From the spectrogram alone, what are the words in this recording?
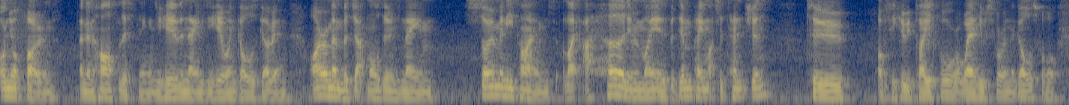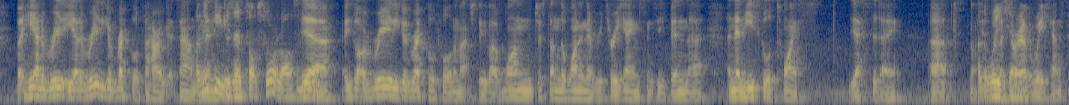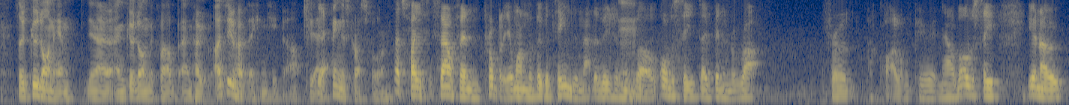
on your phone and then half listening, and you hear the names and you hear when goals go in. I remember Jack Muldoon's name so many times. Like I heard him in my ears, but didn't pay much attention to obviously who he played for or where he was scoring the goals for. But he had a really he had a really good record for Harrogate Town. I think he was their top scorer last season. yeah, he's got a really good record for them actually. Like one, just under one in every three games since he's been there, and then he scored twice yesterday. Uh, not At the weekend. sorry, at the weekend. So good on him, you know, and good on the club, and hope I do hope they can keep it up. Yeah, Yeah. fingers crossed for him. Let's face it, Southend probably are one of the bigger teams in that division as Mm. well. Obviously, they've been in a rut for a, quite a long period now, but obviously, you know,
